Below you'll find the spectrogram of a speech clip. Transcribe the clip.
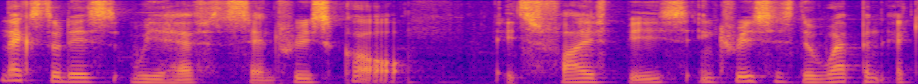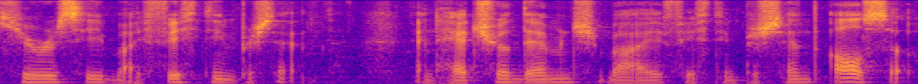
Next to this we have Sentry's Call. Its 5 piece increases the weapon accuracy by 15% and headshot damage by 15% also.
